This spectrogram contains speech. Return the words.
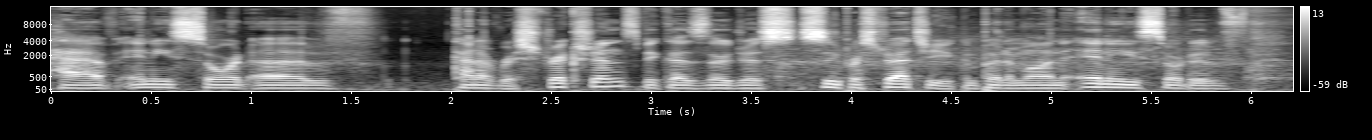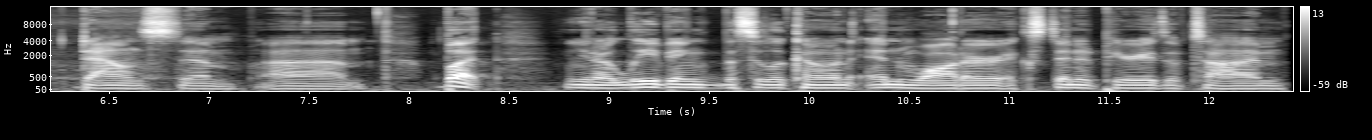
have any sort of kind of restrictions because they're just super stretchy. You can put them on any sort of downstem. Um, but you know, leaving the silicone in water extended periods of time,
